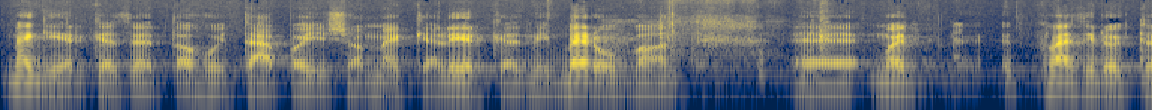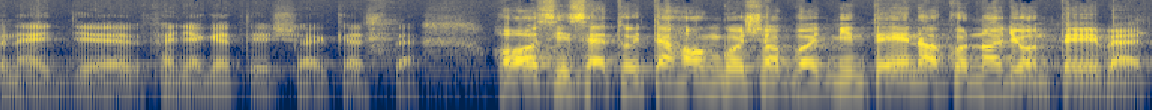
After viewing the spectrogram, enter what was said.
Megérkezett, ahogy tápaisan meg kell érkezni, berobbant, eh, majd kvázi rögtön egy eh, fenyegetéssel kezdte. Ha azt hiszed, hogy te hangosabb vagy, mint én, akkor nagyon téved.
